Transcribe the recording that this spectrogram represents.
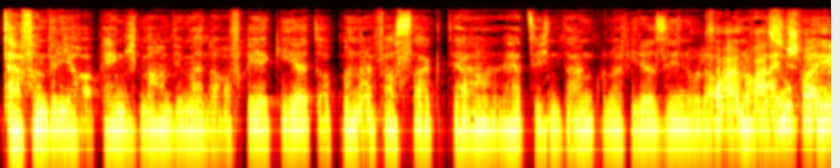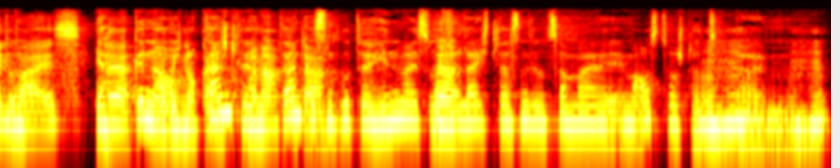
davon würde ich auch abhängig machen, wie man darauf reagiert. Ob man einfach sagt, ja, herzlichen Dank und auf Wiedersehen oder Vor ob man noch war super Hinweis. Und, ja, ja, genau. Ich noch gar danke, nicht danke, ist ein guter Hinweis und ja. vielleicht lassen Sie uns da mal im Austausch dazu mhm. bleiben. Mhm.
